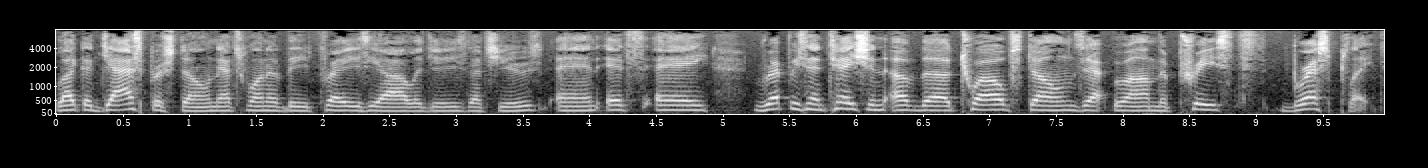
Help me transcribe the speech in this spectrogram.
like a jasper stone. That's one of the phraseologies that's used, and it's a representation of the twelve stones that were on the priest's breastplate.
